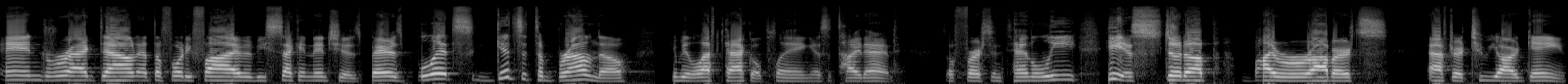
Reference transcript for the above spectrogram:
and dragged down at the 45. It'd be second inches. Bears blitz gets it to Brown though. It's gonna be the left tackle playing as a tight end. So first and ten. Lee he is stood up by Roberts after a two-yard gain.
